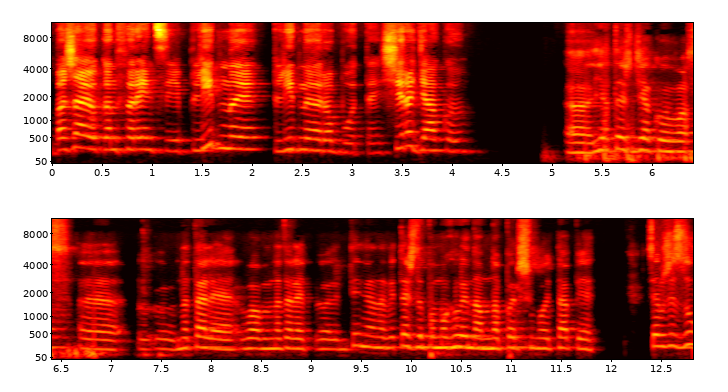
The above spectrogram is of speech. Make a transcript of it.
Бажаю конференції плідної, плідної роботи. Щиро дякую. Е, Я теж дякую вас, е, Наталія, вам, Наталія Валентинівна. Ви теж допомогли нам на першому етапі. Це вже Zoom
